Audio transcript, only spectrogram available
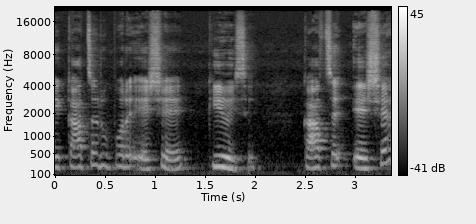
এই কাচের উপরে এসে কি হয়েছে কাছে এসে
